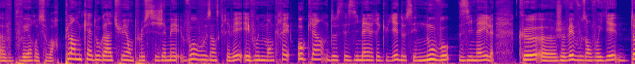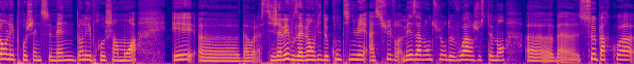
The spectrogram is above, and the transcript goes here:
vous pouvez recevoir plein de cadeaux gratuits en plus si jamais vous vous inscrivez et vous ne manquerez aucun de ces emails réguliers, de ces nouveaux nouveaux emails que euh, je vais vous envoyer dans les prochaines semaines, dans les prochains mois. Et euh, bah voilà, si jamais vous avez envie de continuer à suivre mes aventures, de voir justement euh, bah, ce par quoi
